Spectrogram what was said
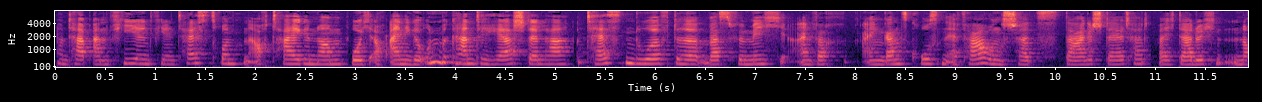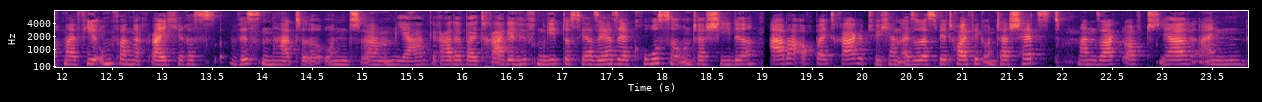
und habe an vielen, vielen Testrunden auch teilgenommen, wo ich auch einige unbekannte Hersteller testen durfte, was für mich einfach einen ganz großen Erfahrungsschatz dargestellt hat, weil ich dadurch nochmal viel umfangreicheres Wissen hatte. Und ähm, ja, gerade bei Tragehilfen gibt es ja sehr, sehr große Unterschiede, aber auch bei Tragetüchern. Also das wird häufig unterschätzt. Man sagt oft, ja, ein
